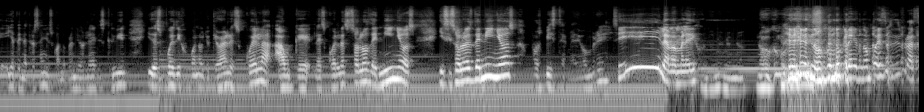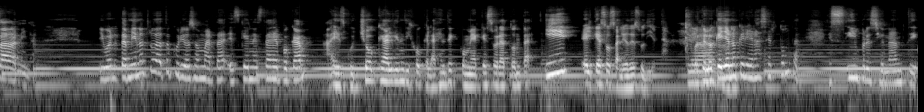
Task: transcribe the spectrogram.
ella tenía tres años cuando aprendió a leer y escribir y después dijo, bueno, yo quiero ir a la escuela, aunque la escuela es solo de niños y si solo es de niños, pues vísteme de hombre. Sí, la mamá le dijo, no, no, no, no. No, ¿cómo crees? no, ¿cómo crees? No puedes ser disfrazada, niña. Y bueno, también otro dato curioso, Marta, es que en esta época ah, escuchó que alguien dijo que la gente que comía queso era tonta y el queso salió de su dieta. Porque lo que ella no quería era ser tonta. Es impresionante.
